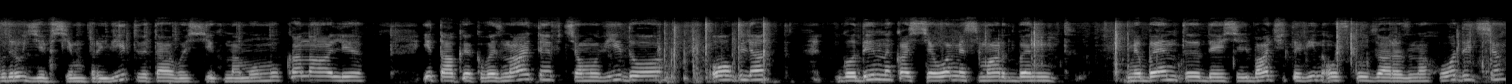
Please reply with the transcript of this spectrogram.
друзі, всім привіт! Вітаю вас всіх на моєму каналі. І так, як ви знаєте, в цьому відео огляд годинника Xiaomi Smart Band Band 10. Бачите, він ось тут зараз знаходиться.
